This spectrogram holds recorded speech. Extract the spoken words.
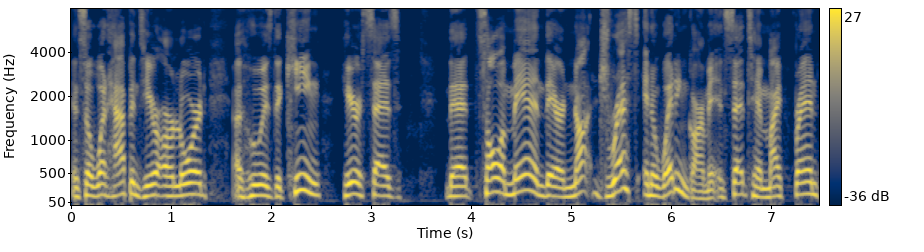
And so what happens here? Our Lord, uh, who is the king, here says, that saw a man there not dressed in a wedding garment and said to him, My friend,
